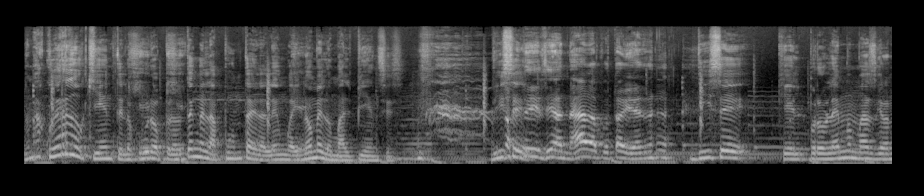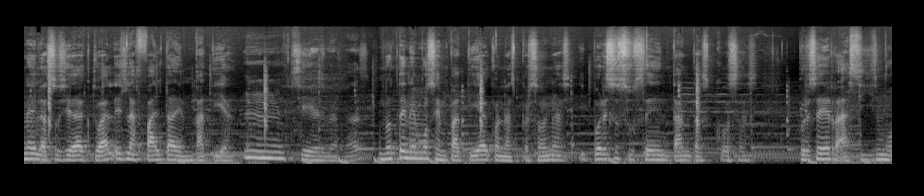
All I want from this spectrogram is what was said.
No me acuerdo quién, te lo ¿Quién? juro, pero lo ¿Quién? tengo en la punta de la lengua y no me lo malpienses. no Dice, te decía nada, pues está bien. dice que el problema más grande de la sociedad actual es la falta de empatía. Mm, sí, es verdad. No tenemos empatía con las personas y por eso suceden tantas cosas. Por eso hay racismo,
